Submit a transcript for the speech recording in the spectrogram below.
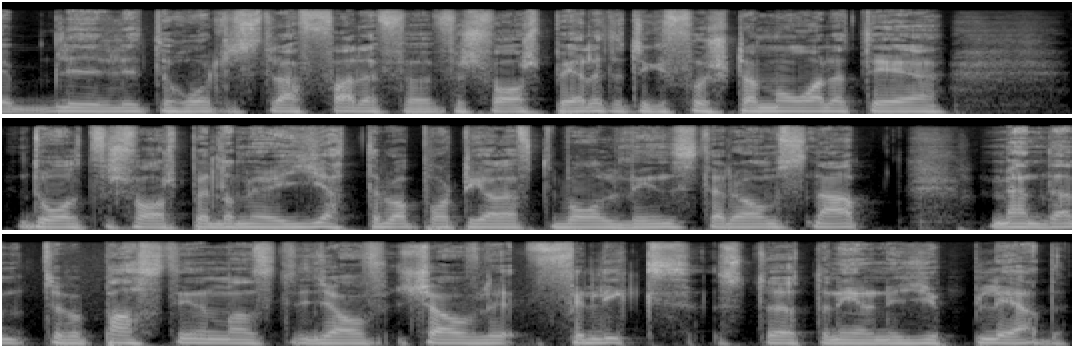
är, blir lite hårt straffade för försvarsspelet. Jag tycker första målet är dåligt försvarsspel. De gör jättebra Portugal efter bollvinst, ställer om snabbt. Men den typ av passning man Joao Felix stöter ner den i djupled,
